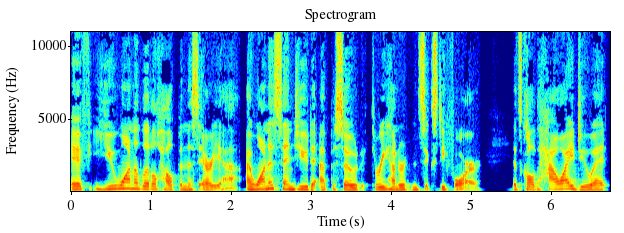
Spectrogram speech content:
if you want a little help in this area, I want to send you to episode 364. It's called How I Do It.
